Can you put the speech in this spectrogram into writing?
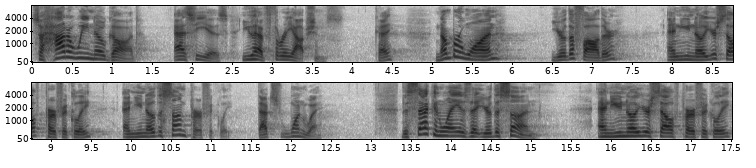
So, how do we know God as He is? You have three options. Okay? Number one, you're the Father, and you know yourself perfectly, and you know the Son perfectly. That's one way. The second way is that you're the Son and you know yourself perfectly,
